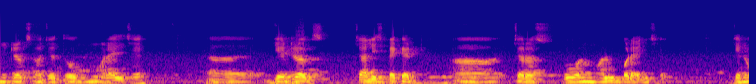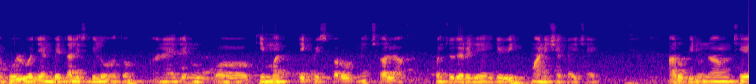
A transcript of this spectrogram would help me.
ડ્રગ્સનો જથ્થો મળેલ છે. જે ડ્રગ્સ ચાલીસ પેકેટ ચરસ હોવાનું માલુમ પડેલ છે. જેનું કુલ વજન બેતાલીસ કિલો હતો અને જેનું કિંમત એકવીસ કરોડ ને છ લાખ પંચોતેર હજાર જેવી માની શકાય છે. આરોપીનું નામ છે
